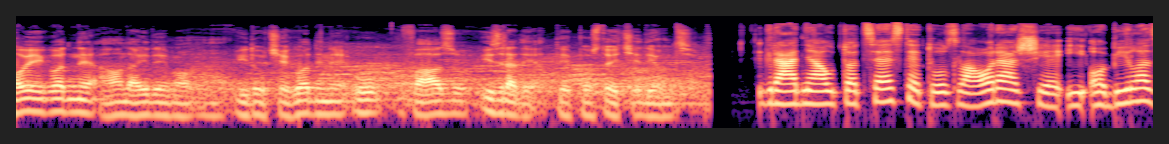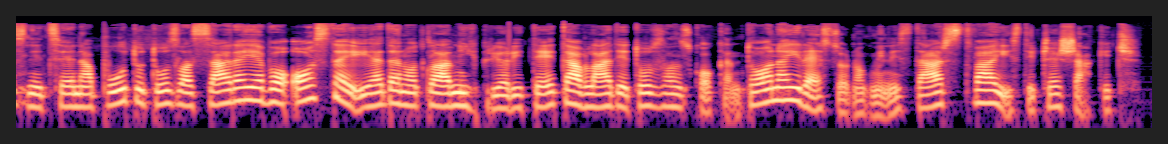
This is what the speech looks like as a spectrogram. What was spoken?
ove godine, a onda idemo iduće godine u fazu izrade te postojeće dionice. Gradnja autoceste Tuzla-Orašje i obilaznice na putu Tuzla-Sarajevo ostaje jedan od glavnih prioriteta vlade Tuzlanskog kantona i resornog ministarstva, ističe Šakić.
